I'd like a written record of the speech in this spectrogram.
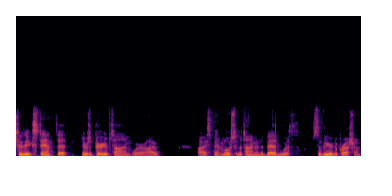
to the extent that there was a period of time where I I spent most of the time in the bed with severe depression.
